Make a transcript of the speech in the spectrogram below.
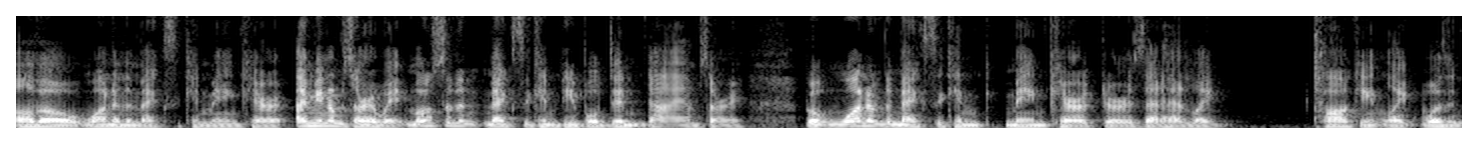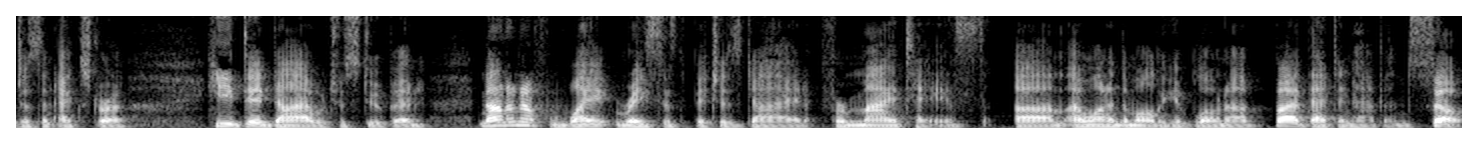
although one of the Mexican main character. I mean, I'm sorry, wait. Most of the Mexican people didn't die. I'm sorry, but one of the Mexican main characters that had like talking, like wasn't just an extra. He did die, which was stupid. Not enough white racist bitches died for my taste. Um, I wanted them all to get blown up, but that didn't happen. So,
